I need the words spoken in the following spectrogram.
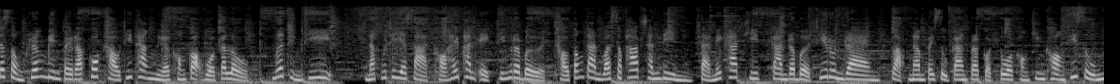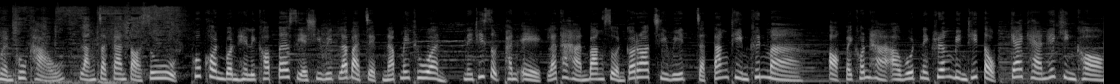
จะส่งเครื่องบินไปรับพวกเขาที่ทางเหนือของเกาะหัวกะโหลก เมื่อถึงที่ นักวิทยาศาสตร์ขอให้พันเอกทิ้งระเบิด เขาต้องการวัดสภาพชั้นดิน แต่ไม่คาดคิดการระเบิดที่รุนแรง กลับนำไปสู่การปรากฏตัวของคิงคองที่สูงเหมือนภูเขา หลังจากการต่อสู้ ผู้คนบนเฮลิคอปเตอร์เสียชีวิตและบาดเจ็บนับไม่ถ้วน ในที่สุดพันเอกและทหารบางส่วนก็รอดชีวิตจัดตั้งทีมขึ้นมา ออกไปค้นหาอาวุธในเครื่องบินที่ตก แก้แค้นให้คิงคอง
